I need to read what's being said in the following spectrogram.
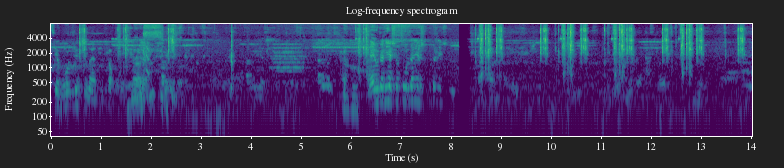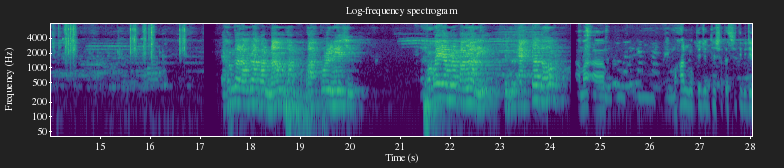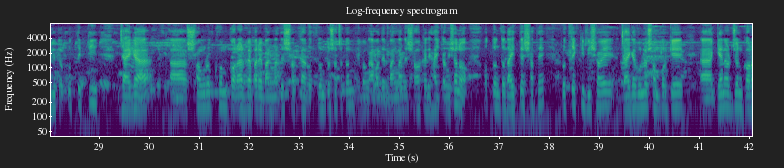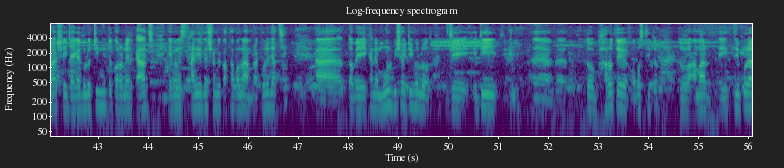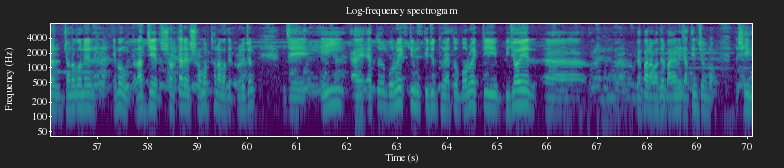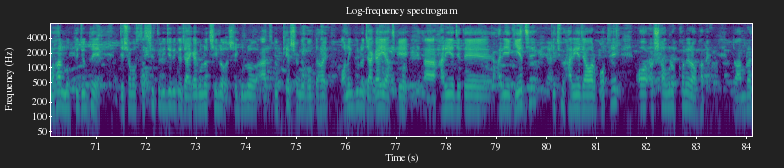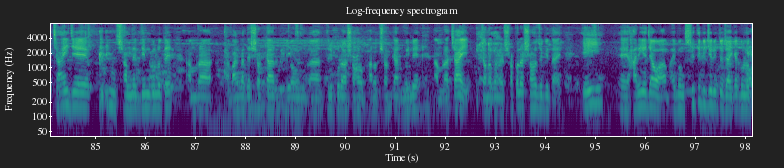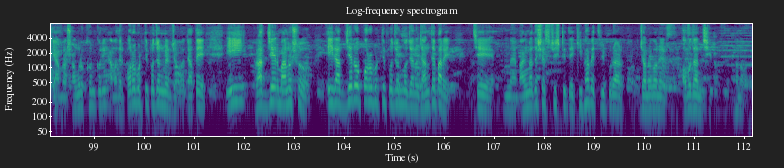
আজকে ভুল কিছু না সব। এই ওটা নিয়ে এসো ওটা নিয়ে এসো ওটা নিয়ে এসো। এখন তো আর আমরা আবার নাম ভাগ ভাগ করে নিয়েছি। সবাই আমরা বাঙালি কিন্তু একটা দল আমার মহান মুক্তিযুদ্ধের সাথে স্মৃতি বিজড়িত প্রত্যেকটি জায়গা সংরক্ষণ করার ব্যাপারে বাংলাদেশ সরকার অত্যন্ত সচেতন এবং আমাদের বাংলাদেশ সহকারী হাই কমিশনও অত্যন্ত দায়িত্বের সাথে প্রত্যেকটি বিষয়ে জায়গাগুলো সম্পর্কে জ্ঞান অর্জন করা, সেই জায়গাগুলো চিহ্নিতকরণের কাজ এবং স্থানীয়দের সঙ্গে কথা বলা আমরা করে যাচ্ছি। তবে এখানে মূল বিষয়টি হলো যে এটি তো ভারতে অবস্থিত। তো আমার এই ত্রিপুরার জনগণের এবং রাজ্যের সরকারের সমর্থন আমাদের প্রয়োজন যে এই এত বড় একটি মুক্তিযুদ্ধ, এত বড় একটি বিজয়ের ব্যাপার আমাদের বাঙালি জাতির জন্য। তো সেই মহান মুক্তিযুদ্ধে যে সমস্ত স্মৃতি বিজড়িত জায়গাগুলো ছিল, সেগুলো আজ দুঃখের সঙ্গে বলতে হয়, অনেকগুলো জায়গায় আজকে হারিয়ে যেতে, হারিয়ে গিয়েছে, কিছু হারিয়ে যাওয়ার পথে সংরক্ষণের অভাবে। তো আমরা চাই যে সামনের দিনগুলোতে আমরা বাংলাদেশ সরকার এবং ত্রিপুরা সহ ভারত সরকার মিলে আমরা চাই জনগণের সকলের সহযোগিতায় এই হারিয়ে যাওয়া এবং স্মৃতি বিজড়িত জায়গাগুলোকে আমরা সংরক্ষণ করি আমাদের পরবর্তী প্রজন্মের জন্য, যাতে এই রাজ্যের মানুষও, এই রাজ্যেরও পরবর্তী প্রজন্ম যেন জানতে পারে যে বাংলাদেশের সৃষ্টিতে কীভাবে ত্রিপুরার জনগণের অবদান ছিল। ধন্যবাদ।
